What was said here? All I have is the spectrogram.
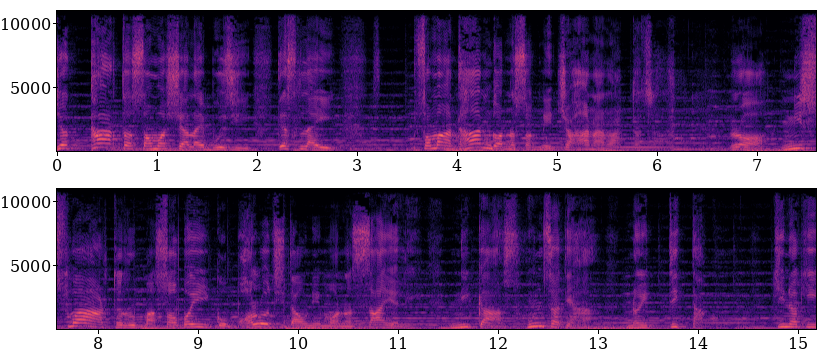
यथार्थ समस्यालाई बुझी त्यसलाई समाधान गर्न सक्ने चाहना राख्दछ र निस्वार्थ रूपमा सबैको भलो चिताउने मनसायले निकास हुन्छ त्यहाँ नैतिकताको। किनकि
